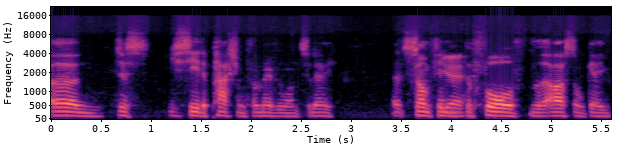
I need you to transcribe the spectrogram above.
Um, just you see the passion from everyone today. That's something Yeah. before the Arsenal game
